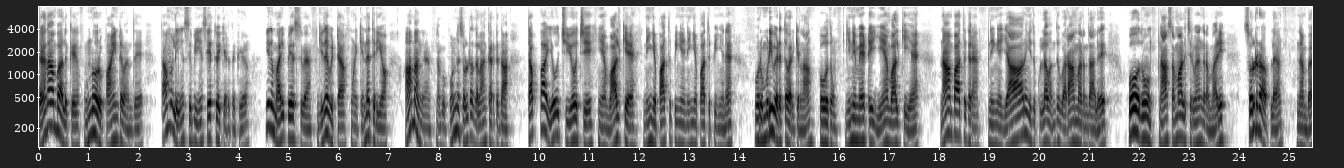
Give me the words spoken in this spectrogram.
ஜெகதாம்பாலுக்கு இன்னொரு பாயிண்ட்டை வந்து தமிழையும் சிபியும் சேர்த்து வைக்கிறதுக்கு இது மாதிரி பேசுவேன் இதை விட்டால் உனக்கு என்ன தெரியும்? ஆமாங்க நம்ம பொண்ணு சொல்கிறதெல்லாம் கரெக்டு தான். தப்பாக யோசிச்சு யோசிச்சு என் வாழ்க்கையை நீங்கள் பார்த்துப்பீங்க நீங்கள் பார்த்துப்பீங்கன்னு ஒரு முடிவு எடுத்த வரைக்கும்லாம் போதும். இனிமேட்டு என் வாழ்க்கையை நான் பார்த்துக்கிறேன். நீங்கள் யாரும் இதுக்குள்ளே வந்து வராமல் இருந்தாலே போதும் நான் சமாளிச்சிருவேங்கிற மாதிரி சொல்கிறாப்புல நம்ம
